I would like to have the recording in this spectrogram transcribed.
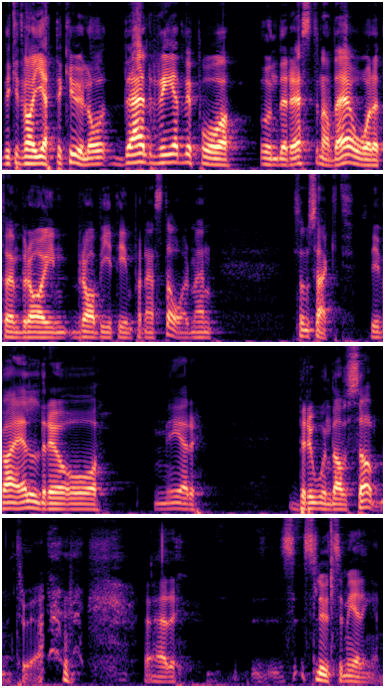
vilket var jättekul och där red vi på under resten av det här året och en bra, in, bra bit in på nästa år. Men som sagt, vi var äldre och mer beroende av sömn tror jag. det här slutsummeringen.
